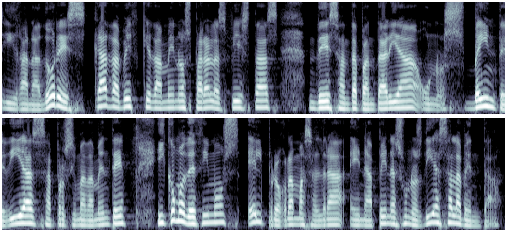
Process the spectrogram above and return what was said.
y ganadores. Cada vez queda menos para las fiestas de Santa Pantaria, unos 20 días aproximadamente. Y como decimos, el programa saldrá en apenas unos días a la venta.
